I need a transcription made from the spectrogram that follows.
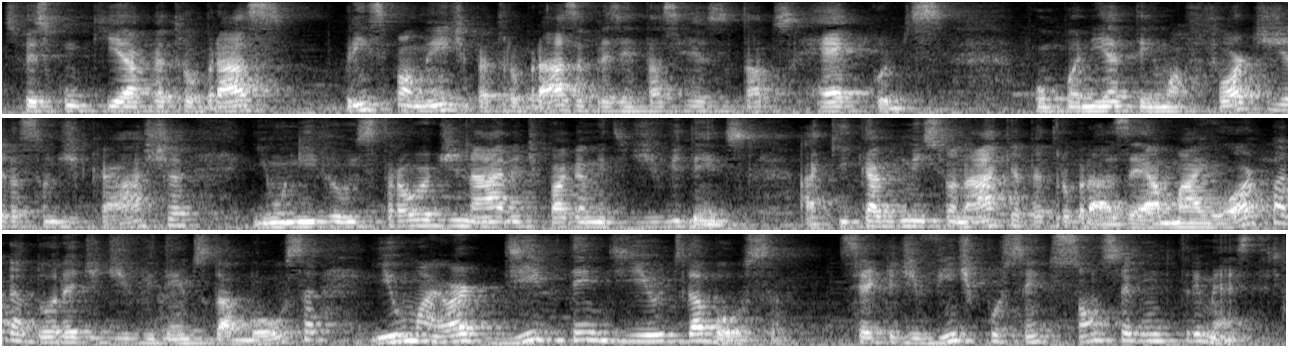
Isso fez com que a Petrobras, principalmente a Petrobras, apresentasse resultados recordes. A companhia tem uma forte geração de caixa e um nível extraordinário de pagamento de dividendos. Aqui cabe mencionar que a Petrobras é a maior pagadora de dividendos da bolsa e o maior dividend yield da bolsa cerca de 20% só no segundo trimestre.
